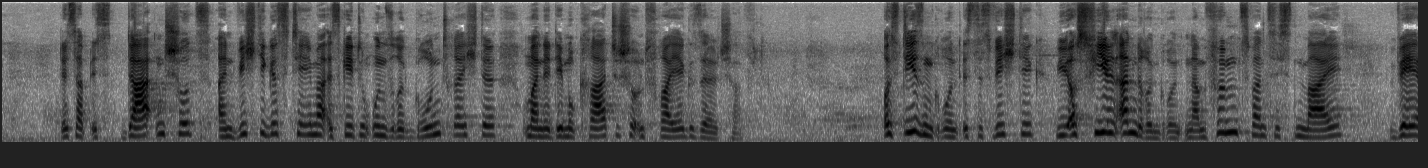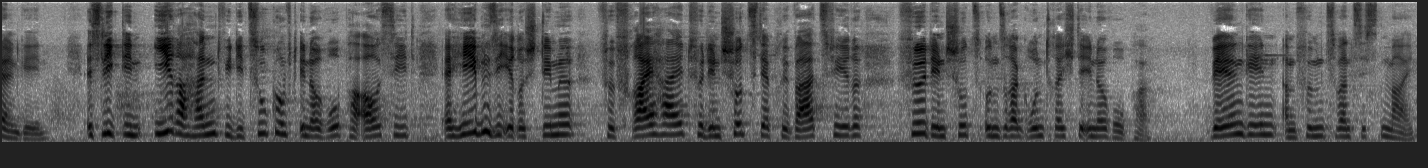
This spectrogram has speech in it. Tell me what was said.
Deshalb ist Datenschutz ein wichtiges Thema. Es geht um unsere Grundrechte, um eine demokratische und freie Gesellschaft. Aus diesem Grund ist es wichtig, wie aus vielen anderen Gründen, am 25. Mai wählen gehen. Es liegt in Ihrer Hand, wie die Zukunft in Europa aussieht. Erheben Sie Ihre Stimme für Freiheit, für den Schutz der Privatsphäre, für den Schutz unserer Grundrechte in Europa. Wählen gehen am 25. Mai.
